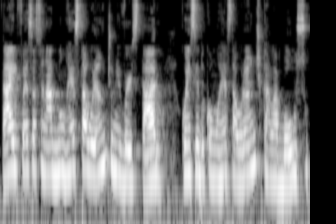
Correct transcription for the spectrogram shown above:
tá? Ele foi assassinado num restaurante universitário, conhecido como Restaurante Calabouço.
